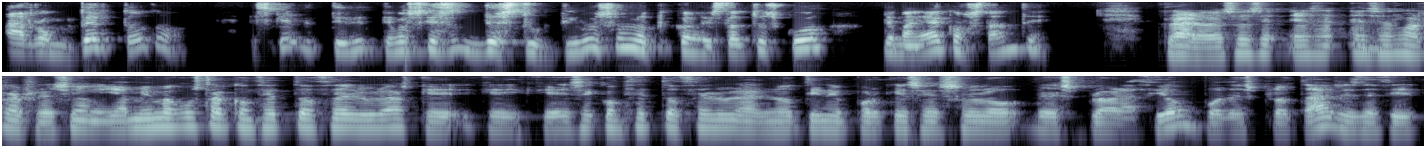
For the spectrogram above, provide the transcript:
a romper todo. Es que tenemos que ser destructivos con el status quo de manera constante. Claro, eso es, esa, es la reflexión. Y a mí me gusta el concepto células, que, que, que, ese concepto células no tiene por qué ser solo de exploración, puede explotar. Es decir,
